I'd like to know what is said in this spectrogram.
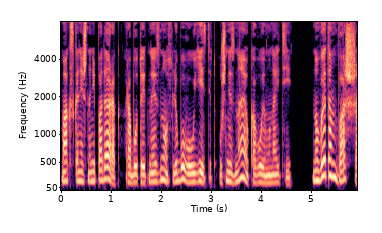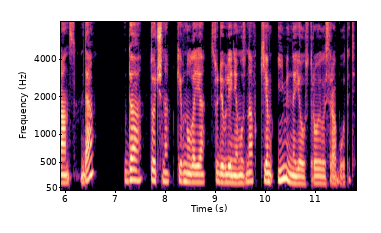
Макс, конечно, не подарок. Работает на износ, любого уездит. Уж не знаю, кого ему найти. Но в этом ваш шанс, да?» «Да, точно», — кивнула я, с удивлением узнав, кем именно я устроилась работать.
